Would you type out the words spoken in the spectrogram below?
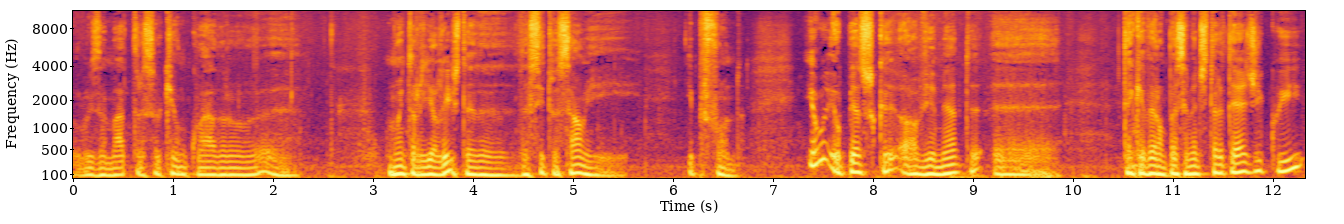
Luís Amado traçou aqui um quadro uh, muito realista da, da situação e, e, profundo. Eu, eu penso que, obviamente, uh, tem que haver um pensamento estratégico e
